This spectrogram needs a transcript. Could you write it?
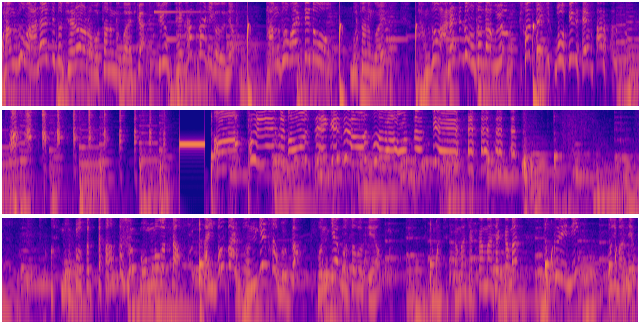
방송 안 할 때도 제라오라 못하는 건가요? 그러니까 지금 101판이거든요? 방송할 때도 못하는 거예요? 방송 안 할 때도 못한다고요? 선택 좀 보이네 해봐라고 못 먹었다. 아 이번 판에 번개 써볼까? 번개 한번 써볼게요. 잠깐만 잠깐만 잠깐만 잠깐만. 포크리니 오지 마세요.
